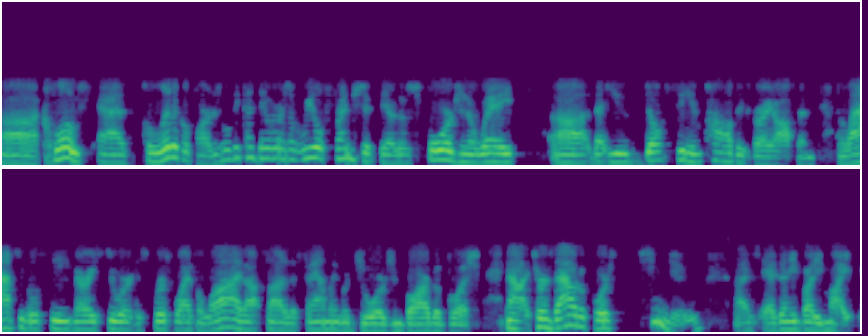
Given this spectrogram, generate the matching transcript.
uh, close as political partners? Well, because there was a real friendship there that was forged in a way uh, that you don't see in politics very often. The last people to see Mary Stuart, his first wife, alive outside of the family were George and Barbara Bush. Now, it turns out, of course, she knew, as, as anybody might,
